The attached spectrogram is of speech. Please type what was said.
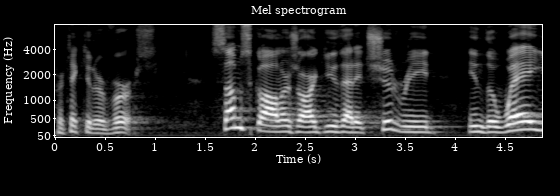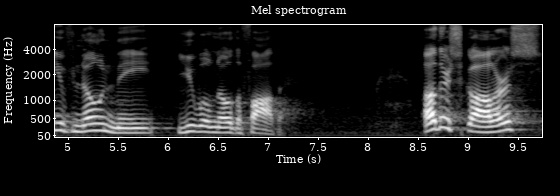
particular verse. Some scholars argue that it should read, in the way you've known me, you will know the Father. Other scholars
